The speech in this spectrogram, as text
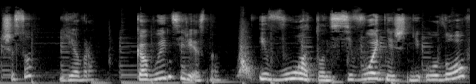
600 евро. Кому интересно. И вот он, сегодняшний улов.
